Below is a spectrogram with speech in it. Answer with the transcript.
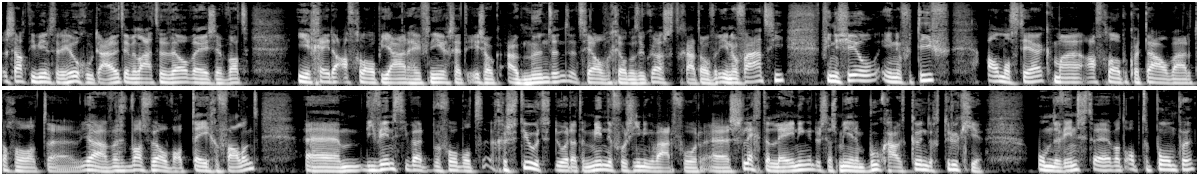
zag die winst er heel goed uit. En we laten we wel wezen, wat ING de afgelopen jaren heeft neergezet... is ook uitmuntend. Hetzelfde geldt natuurlijk als het gaat over innovatie. Financieel, innovatief, allemaal sterk. Maar afgelopen kwartaal waren toch wel wat, uh, ja, was, was wel wat tegenvallend. Um, die winst die werd bijvoorbeeld gestuurd... doordat er minder voorzieningen waren voor uh, slechte leningen. Dus dat is meer een boekhoudkundig trucje om de winst uh, wat op te pompen.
